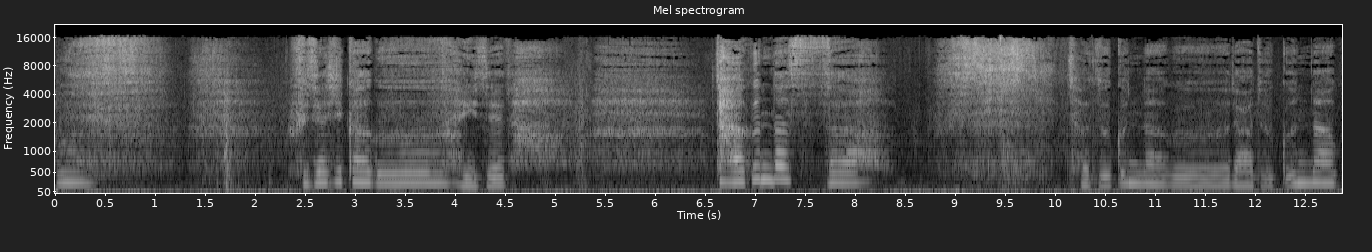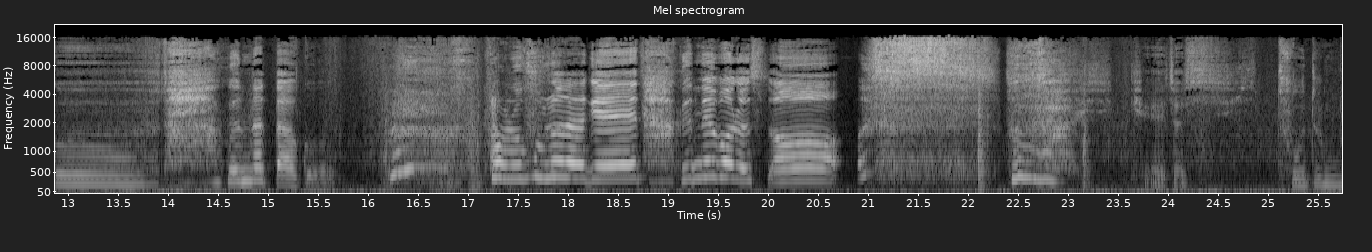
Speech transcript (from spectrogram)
그 자식하고 이제 다, 다 끝났어. 저도 끝나고, 나도 끝나고, 다 끝났다고. 서로 후련하게 다 끝내버렸어. 개자식, 두둥.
